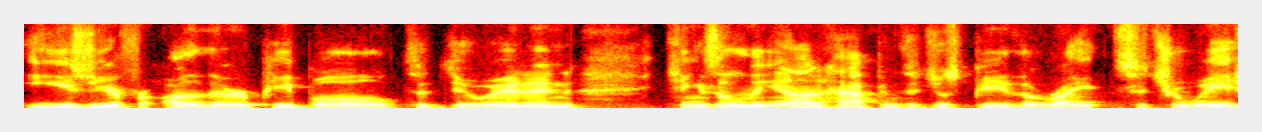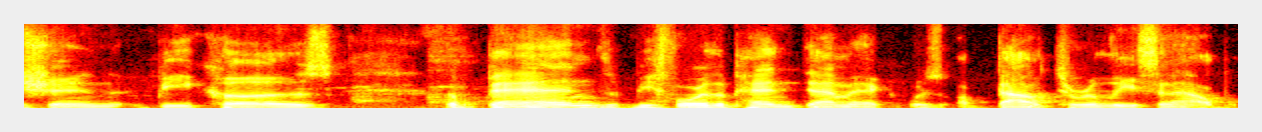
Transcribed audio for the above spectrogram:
easier for other people to do it. And Kings of Leon happened to just be the right situation because the band before the pandemic was about to release an album.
